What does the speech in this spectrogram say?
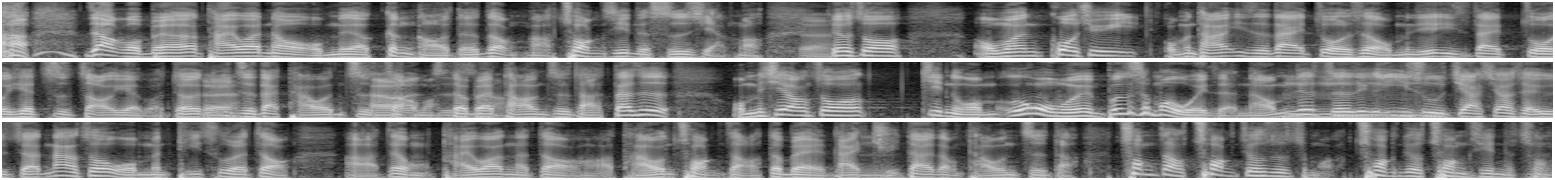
让我们台湾哦，我们有更好的这种哈创新的思想哈，就是说我们过去我们台湾一直在做的时候，我们就一直在做一些制造业。就一直在台湾制造嘛，对不对？台湾制造，但是我们希望说，进我们，因为我们也不是什么伟人呐，我们就只是一个艺术家，小小艺术家。那时候我们提出了这种啊，这种台湾的这种啊，台湾创造，对不对？来取代这种台湾制造，创造创就是什么？创就创新的创，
